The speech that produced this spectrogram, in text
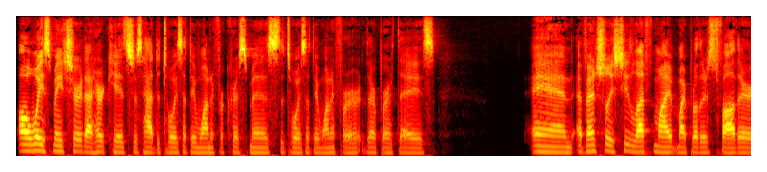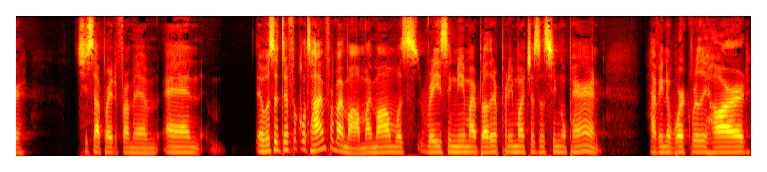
always made sure that her kids just had the toys that they wanted for Christmas, the toys that they wanted for their birthdays. And eventually she left my, my brother's father. She separated from him. And it was a difficult time for my mom. My mom was raising me and my brother pretty much as a single parent, having to work really hard.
